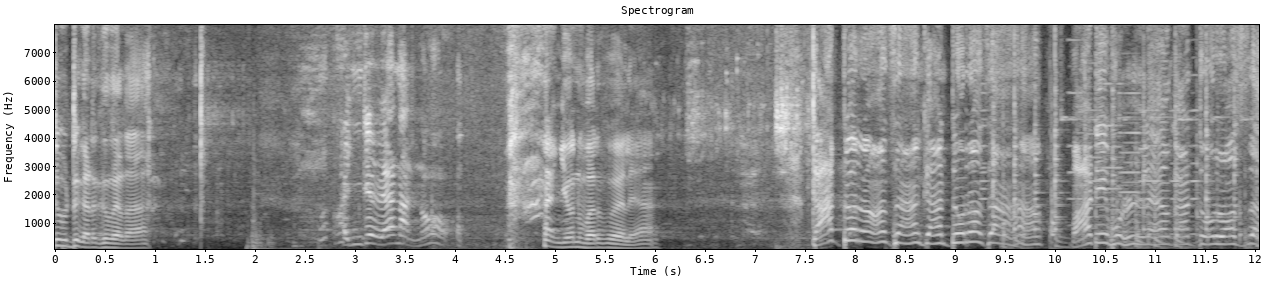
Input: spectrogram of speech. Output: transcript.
விட்டு விட்டு கிடக்குதாடா. அங்கே வேணாண்ணோ அங்கே ஒன்று பருப்பு வேலையா? காட்டு ரோசா காட்டு ரோசா. மாடி புள்ள காட்டு ரோசா.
